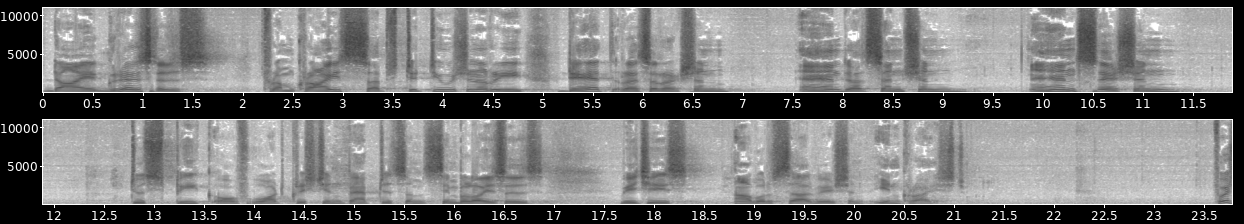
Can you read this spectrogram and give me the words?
digresses from Christ's substitutionary death, resurrection, and ascension and session to speak of what Christian baptism symbolizes, which is our salvation in Christ. 1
